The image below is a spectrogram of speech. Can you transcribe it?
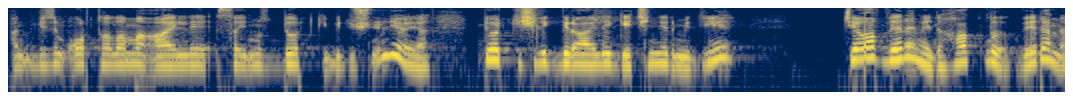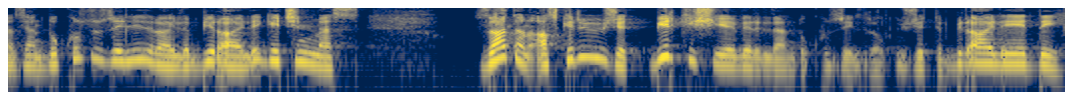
hani bizim ortalama aile sayımız 4 gibi düşünülüyor ya 4 kişilik bir aile geçinir mi diye cevap veremedi. Haklı veremez. Yani 950 lirayla bir aile geçinmez. Zaten askeri ücret bir kişiye verilen 950 liralık ücrettir. Bir aileye değil.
